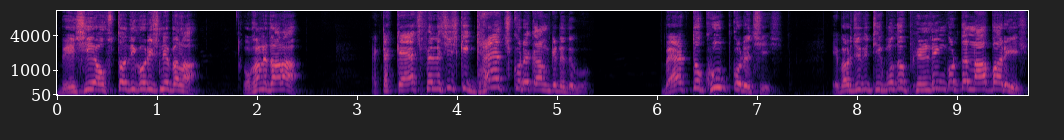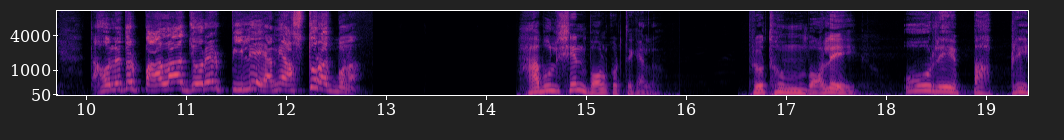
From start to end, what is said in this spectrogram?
বেশি ওস্তাদি করিস নে পেলা ওখানে দাঁড়া। একটা ক্যাচ ফেলেছিস কি ঘ্যাঁচ করে কান কেটে দেবো। ব্যাট তো খুব করেছিস। এবার যদি ঠিকমতো ফিল্ডিং করতে না পারিস, তাহলে তোর পালা জোরের পিলে আমি আস্ত রাখব না। হাবুল সেন বল করতে গেল। প্রথম বলে, ওরে বাপরে,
